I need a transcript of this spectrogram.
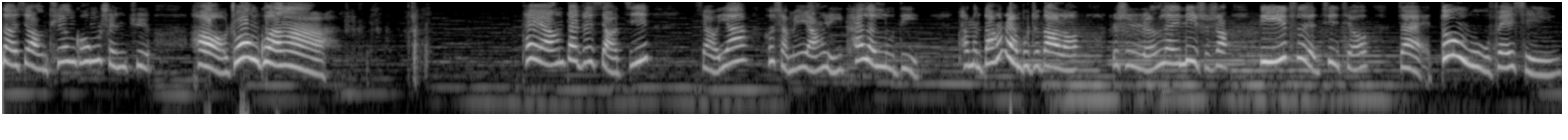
地向天空升去，好壮观啊！鸡小鸭和小绵羊离开了陆地，他们当然不知道了，这是人类历史上第一次气球在动物飞行。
